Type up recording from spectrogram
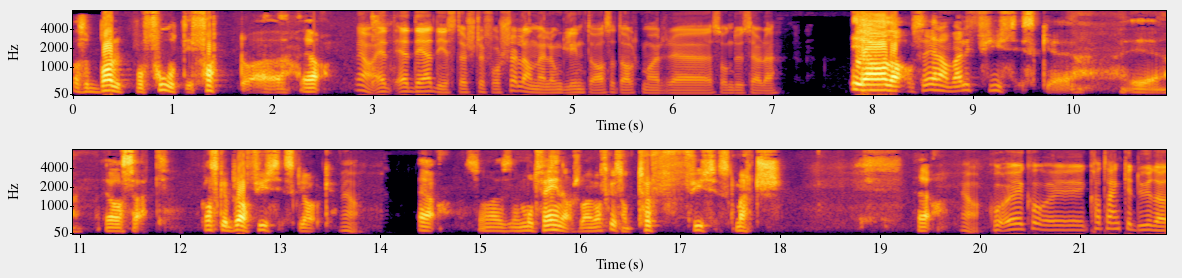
altså ball på fot i fart. og eh, ja. Ja, er, det de største forskjellene mellom Glimt og Aset Alkmaar, eh, sånn du ser det? ja da, og så er de veldig fysisk eh, i, i Aset. Ganske bra fysisk lag. Ja. Ja. Så, altså, mot Feinar så var det en ganske sånn tøff fysisk match. Ja. Ja. Hva, eh, hva, eh, hva tenker du da?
